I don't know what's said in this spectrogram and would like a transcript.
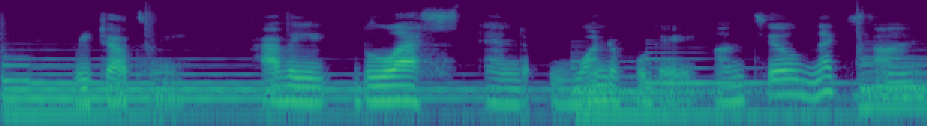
reach out to me. Have a blessed and wonderful day. Until next time.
